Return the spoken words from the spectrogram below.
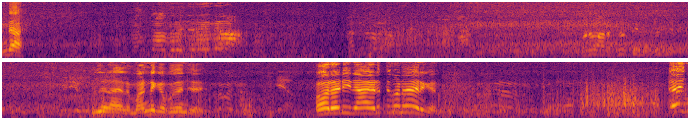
இந்தா இல்லைண்ணா இல்லை மண்ணுக்கு அப்போ தான் சரி. ஓ ரெடி நான் எடுத்துக்கொண்டே இருக்கேன். டேய்,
